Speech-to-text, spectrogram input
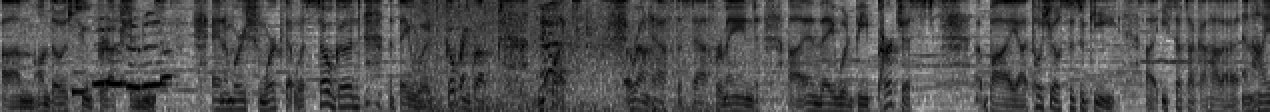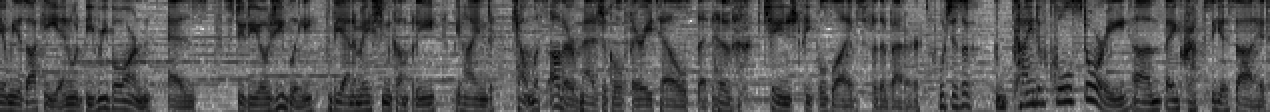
um, on those two productions. Animation work that was so good that they would go bankrupt, but around half the staff remained, uh, and they would be purchased by uh, Toshio Suzuki, uh, Isao and Hayao Miyazaki, and would be reborn as Studio Ghibli, the animation company behind countless other magical fairy tales that have changed people's lives for the better. Which is a kind of cool story, um, bankruptcy aside.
